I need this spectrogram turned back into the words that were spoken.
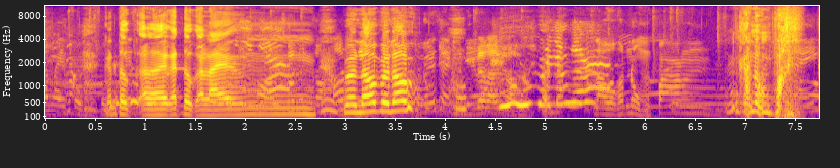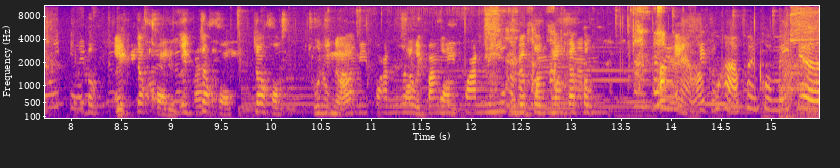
ทำไมผมกระตุกอะไรกระตุกอะไรอืมแม่น้ำแม่น้ผมไม่ได้ใส่คนเดียวอะไรเราขนมปังำขนมปังไอ้เจ้าของไอ้เจ้าของเจ้าของชุดนี่เนาะมีฟันขนมปังมีฟันนี่มันกระตุกมันกระตุกอยู่ไหนวะกูหาเพื่อนกูไม่เจอ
